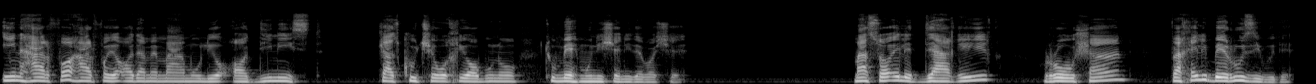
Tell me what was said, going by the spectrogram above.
این حرفا حرفای آدم معمولی و عادی نیست که از کوچه و خیابون و تو مهمونی شنیده باشه. مسائل دقیق روشن و خیلی بروزی بوده.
